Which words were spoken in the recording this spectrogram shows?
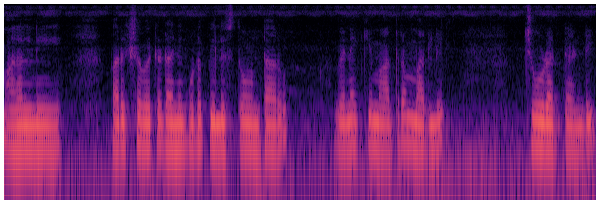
మనల్ని పరీక్ష పెట్టడానికి కూడా పిలుస్తూ ఉంటారు. వెనక్కి మాత్రం మళ్ళీ చూడొద్దండి.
